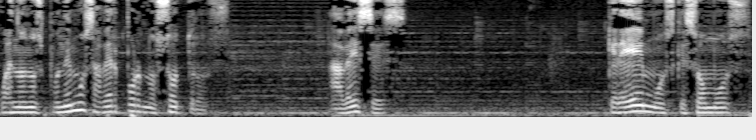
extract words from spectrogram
Cuando nos ponemos a ver por nosotros, a veces creemos que somos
